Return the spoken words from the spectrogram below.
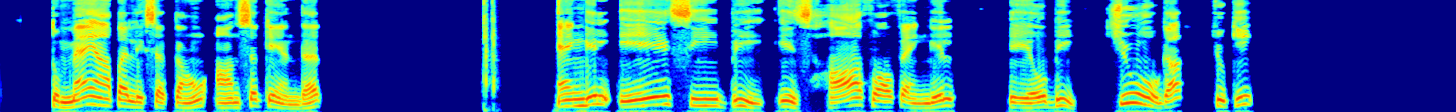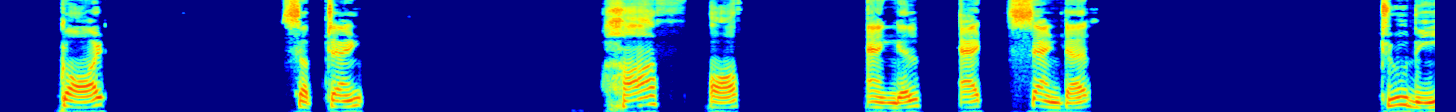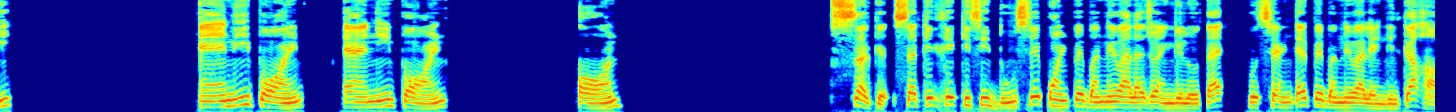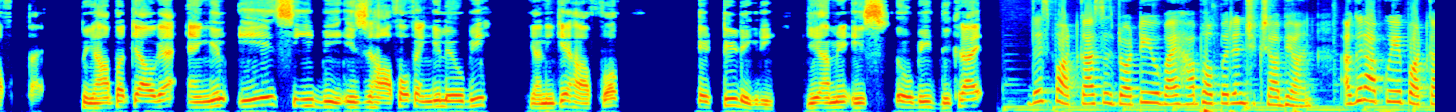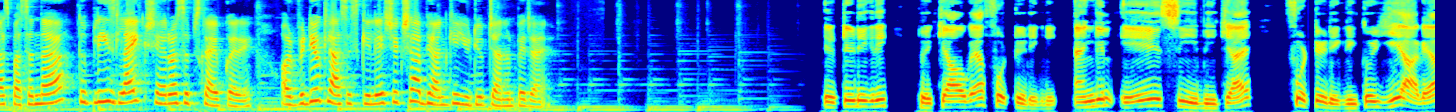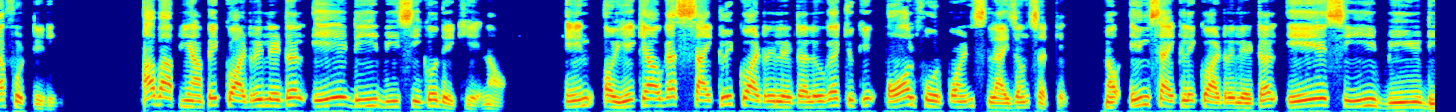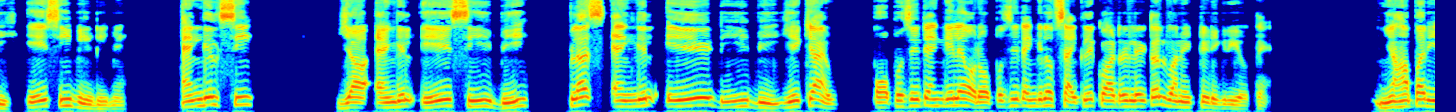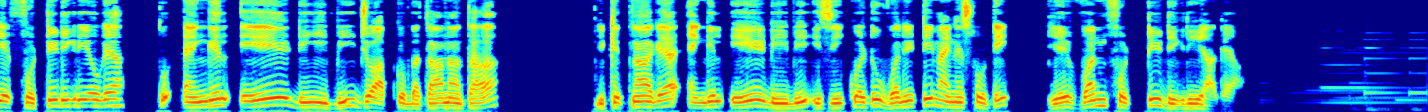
तो मैं यहाँ पर लिख सकता हूँ आंसर के अंदर angle A C B is half of angle A O B क्यों होगा? क्योंकि chord subtend half of angle at centre to the any point any point on circle circle के किसी दूसरे पॉइंट पे बनने वाला जो एंगल होता है, वो सेंटर पे बनने वाले एंगल का हाफ़ होता है। तो यहाँ पर क्या हो गया? Angle A C B is half of angle A B यानी कि हाफ़ ऑफ़ 80 डिग्री ये हमें इस ओ बी दिख रहा है। This podcast is brought you by Hubhopper शिक्षा अभियान अगर आपको ये पॉडकास्ट पसंद आया तो प्लीज़ लाइक शेयर और सब्सक्राइब करें और वीडियो क्लासेस के लिए शिक्षा अभियान के यूट्यूब चैनल पर जाएँ। 80 डिग्री तो ये क्या हो गया? 40 degree angle A C B क्या है? 40 डिग्री तो ये आ गया 40 डिग्री अब आप यहाँ पे quadrilateral A D B C को देखिए नाउ इन और ये क्या होगा? साइक्लिक क्वाड्रिलेटरल होगा क्योंकि all four points lies on circle now in cyclic quadrilateral A C B D A C B D में. एंगल सी या angle A C B plus angle A D B ये क्या है? Opposite angle है और opposite angle of cyclic quadrilateral 180 degree होते हैं. यहाँ पर ये 40 डिग्री हो गया. तो एंगल ए डी बी जो आपको बताना था, ये कितना आ गया? Angle A D B is equal to 180 minus forty ये 140 डिग्री आ गया।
